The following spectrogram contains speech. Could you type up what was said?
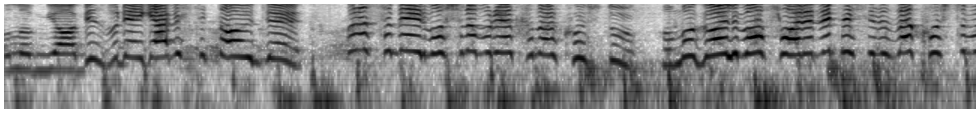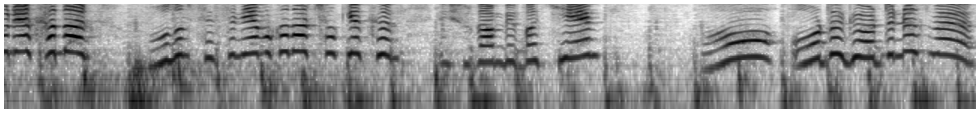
Oğlum ya biz buraya gelmiştik daha önce. Burası değil boşuna buraya kadar koştuk. Ama galiba fare de peşimizden koştu buraya kadar. Oğlum sesi niye bu kadar çok yakın? E şuradan bir bakayım. Aa orada gördünüz mü?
